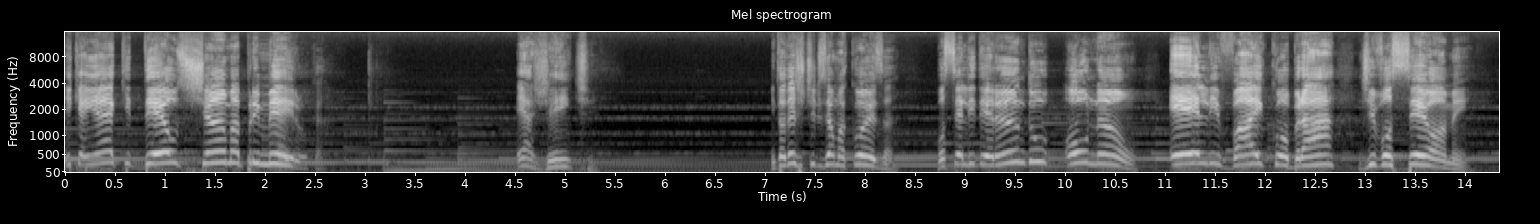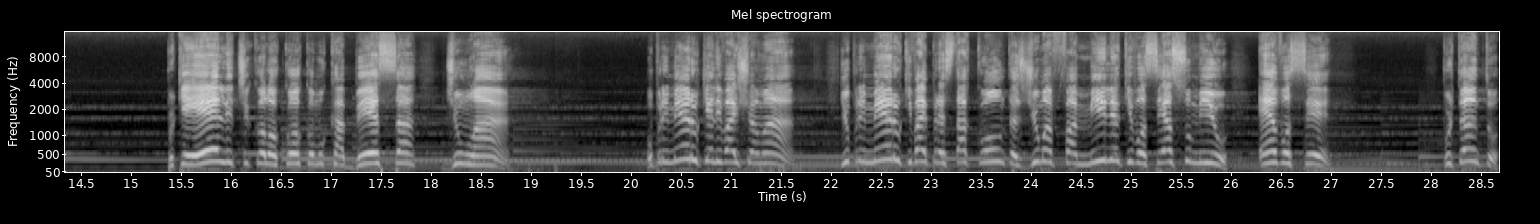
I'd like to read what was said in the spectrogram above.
E quem é que Deus chama primeiro? É a gente. Então deixa eu te dizer uma coisa: você liderando ou não, Ele vai cobrar de você, homem, porque Ele te colocou como cabeça de um lar. O primeiro que Ele vai chamar, e o primeiro que vai prestar contas de uma família que você assumiu, é você. Portanto,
